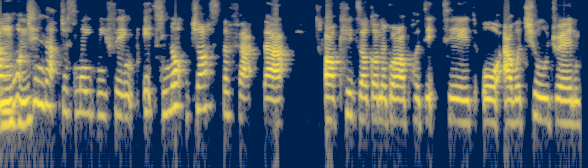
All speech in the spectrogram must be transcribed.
And mm-hmm. watching that just made me think it's not just the fact that our kids are going to grow up addicted or our children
